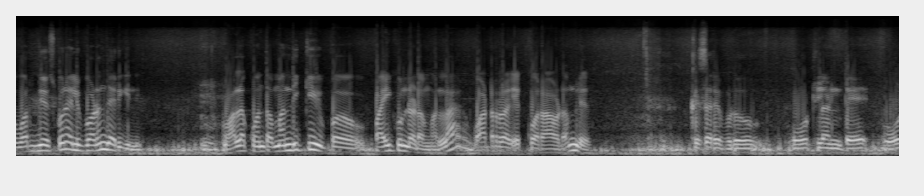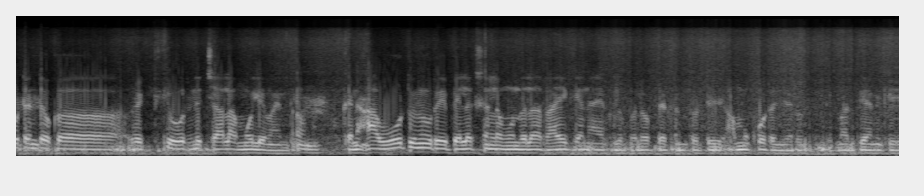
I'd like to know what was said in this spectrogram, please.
వర్క్ చేసుకొని వెళ్ళిపోవడం జరిగింది. వాళ్ళ కొంతమందికి ప- పైకి ఉండడం వల్ల వాటర్ ఎక్కువ రావడం లేదు. ఓకే సార్ ఇప్పుడు ఓట్లు అంటే ఓటు అంటే ఒక వ్యక్తికి ఓటు అంటే చాలా అమూల్యమైనది. కానీ ఆ ఓటును రేపు ఎలక్షన్ల ముందల రాజకీయ నాయకులు బలోపేతంతో అమ్ముకోవడం జరుగుతుంది మద్యానికి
